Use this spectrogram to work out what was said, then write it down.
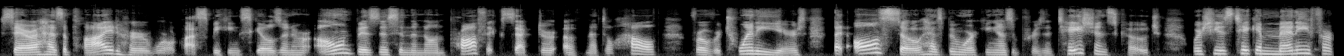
Sarah has applied her world class speaking skills in her own business in the nonprofit sector of mental health for over 20 years, but also has been working as a presentations coach where she has taken many of her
